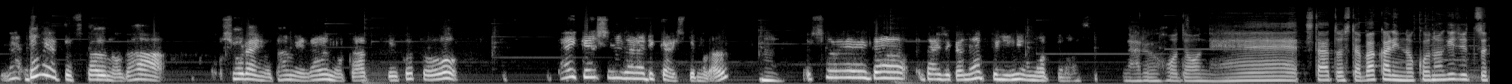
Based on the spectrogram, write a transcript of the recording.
などうやって使うのが将来のためになるのかっていうことを体験しながら理解してもらう。うんそれが大事かなっていうふうに思ってます。なるほどね。スタートしたばかりのこの技術、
